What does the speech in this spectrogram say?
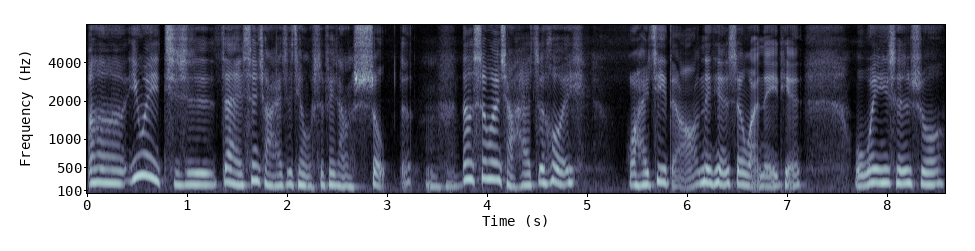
呃，因为其实，在生小孩之前我是非常瘦的，嗯那生完小孩之后，诶，我还记得哦，那天生完那一天，我问医生说，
